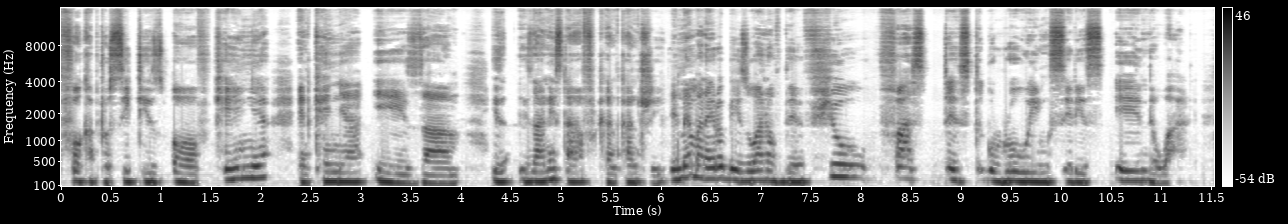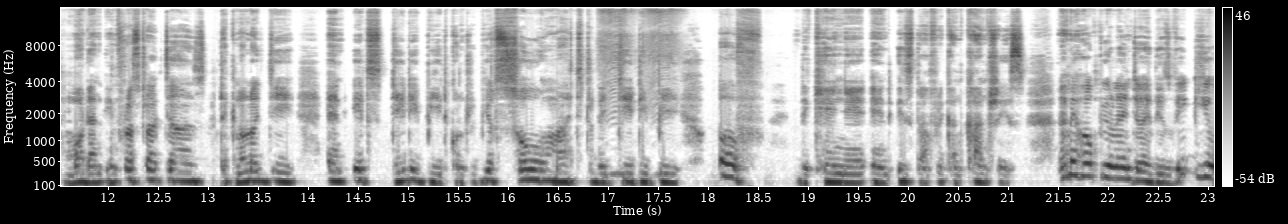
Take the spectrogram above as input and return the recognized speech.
four capital cities of kenya and kenya is um is, is an east african country remember nairobi is one of the few fastest growing cities in the world modern infrastructures, technology, and its GDP. It contributes so much to the GDP of the Kenya and East African countries. Let me hope you'll enjoy this video.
